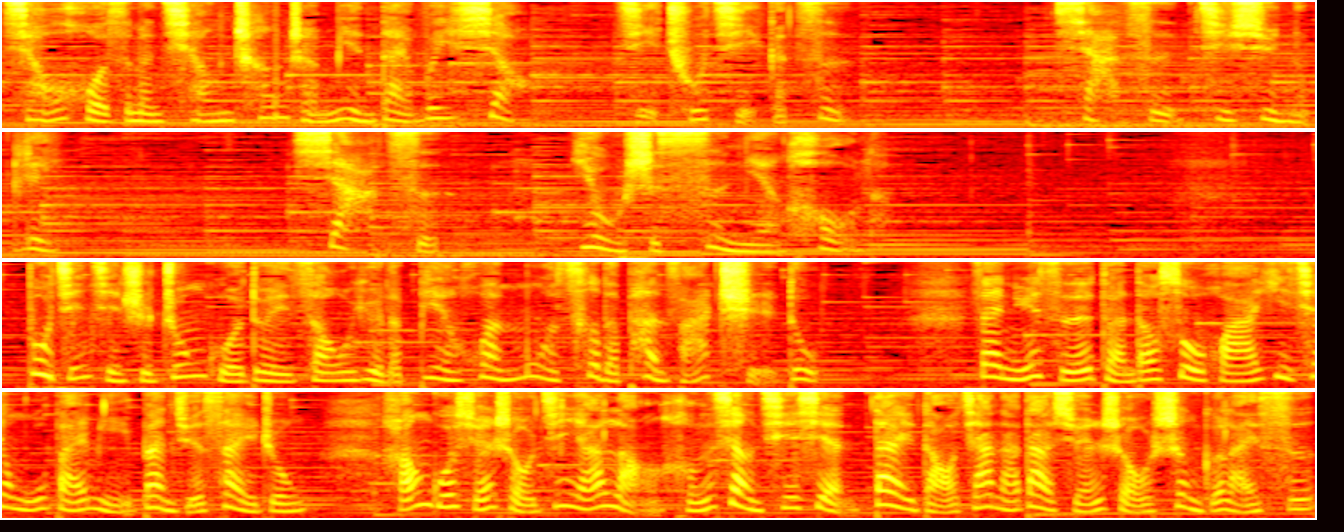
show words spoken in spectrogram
小伙子们强撑着，面带微笑，挤出几个字：“下次继续努力。”下次，又是四年后了。不仅仅是中国队遭遇了变幻莫测的判罚尺度。在女子短道速滑一千五百米半决赛中，韩国选手金雅朗横向切线带倒加拿大选手圣格莱斯。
